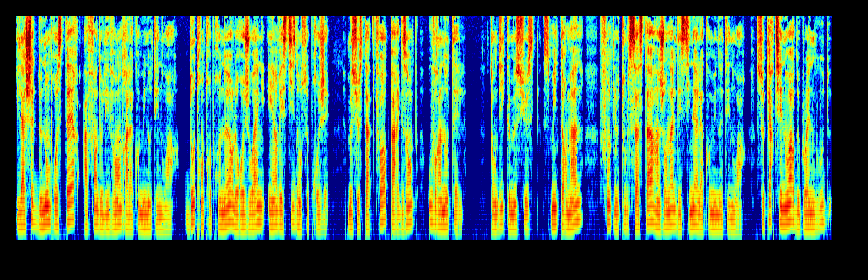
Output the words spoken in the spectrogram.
Il achète de nombreuses terres afin de les vendre à la communauté noire. D'autres entrepreneurs le rejoignent et investissent dans ce projet. M. Stafford, par exemple, ouvre un hôtel tandis que M. Smitherman fonde le Tulsa Star, un journal destiné à la communauté noire. Ce quartier noir de Greenwood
